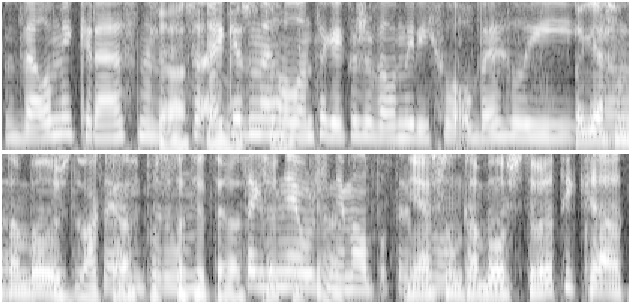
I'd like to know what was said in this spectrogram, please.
veľmi krásne, Krásne mesto, aj keď sme ho len tak akože veľmi rýchlo obehli. Tak ja som eh, tam bol už to dvakrát, v podstate teraz Takže mňa už nemal potrebu Ja som tam bol štvrtýkrát.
